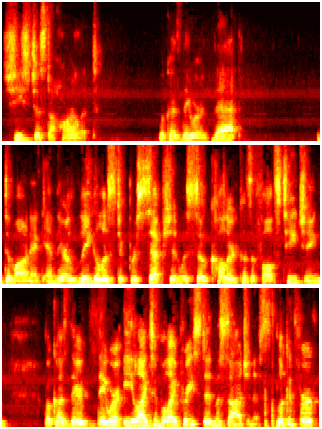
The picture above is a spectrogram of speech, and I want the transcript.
she's just a harlot because they were that demonic and their legalistic perception was so colored because of false teaching because they they were Eli Temple High priesthood misogynists looking for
